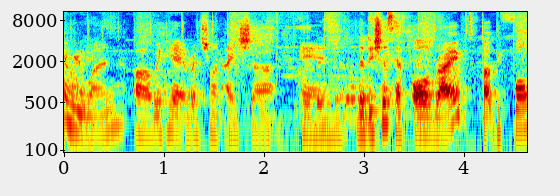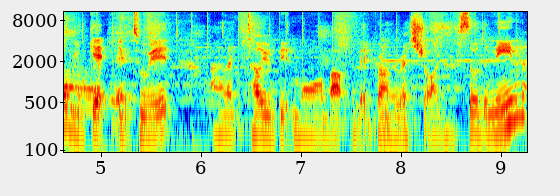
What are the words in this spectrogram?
Everyone, uh, we're here at Restaurant Aisha and the dishes have all arrived but before we get into it, I'd like to tell you a bit more about the background of the restaurant. So the name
